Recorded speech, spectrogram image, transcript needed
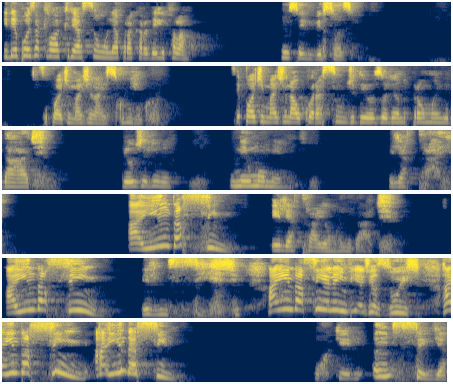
E depois aquela criação olhar para a cara dele e falar: eu sei viver sozinho. Você pode imaginar isso comigo? Você pode imaginar o coração de Deus olhando para a humanidade? Deus, ele, em nenhum momento, ele atrai. Ainda assim, ele atrai a humanidade. Ainda assim, ele insiste. Ainda assim, ele envia Jesus. Ainda assim, ainda assim. Porque ele anseia,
